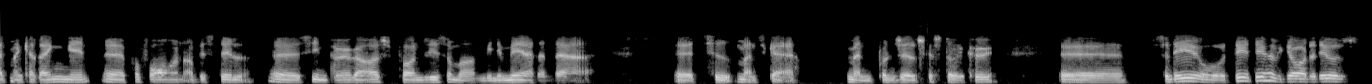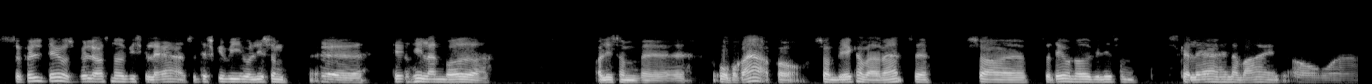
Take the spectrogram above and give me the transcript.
at man kan ringe ind øh, på forhånd og bestille øh, sine burger, også for ligesom at minimere den der øh, tid, man skal man potentielt skal stå i kø. Øh, så det er jo, det, det har vi gjort, og det er jo selvfølgelig, det er jo selvfølgelig også noget, vi skal lære. Altså det skal vi jo ligesom, øh, det er en helt anden måde at, at ligesom øh, operere på, som vi ikke har været vant til. Så, øh, så det er jo noget, vi ligesom skal lære hen ad vejen, og øh,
